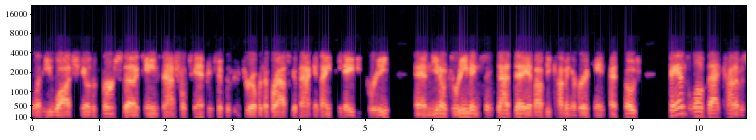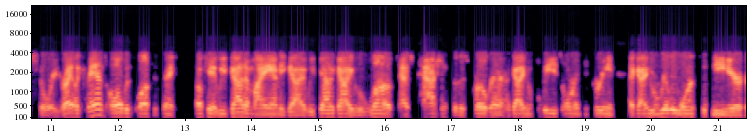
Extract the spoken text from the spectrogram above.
when he watched, you know, the first uh, Canes national championship, the victory over Nebraska back in 1983, and you know, dreaming since that day about becoming a Hurricanes head coach. Fans love that kind of a story, right? Like fans always love to think, okay, we've got a Miami guy. We've got a guy who loves, has passion for this program, a guy who bleeds orange and green, a guy who really wants to be here.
